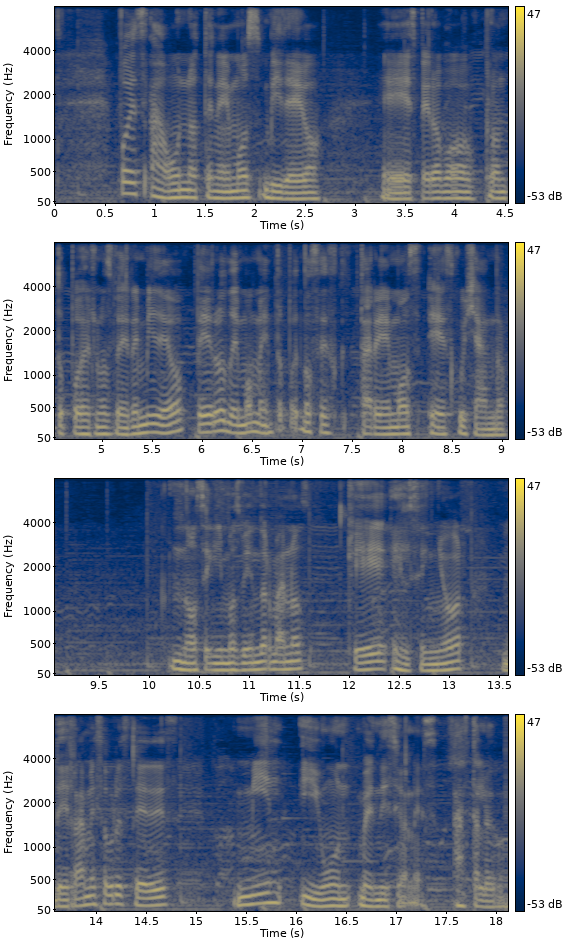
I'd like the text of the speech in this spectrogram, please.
pues aún no tenemos video. Eh, espero pronto podernos ver en video, pero de momento pues nos estaremos escuchando. Nos seguimos viendo hermanos. Que el Señor derrame sobre ustedes mil y un bendiciones. Hasta luego.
